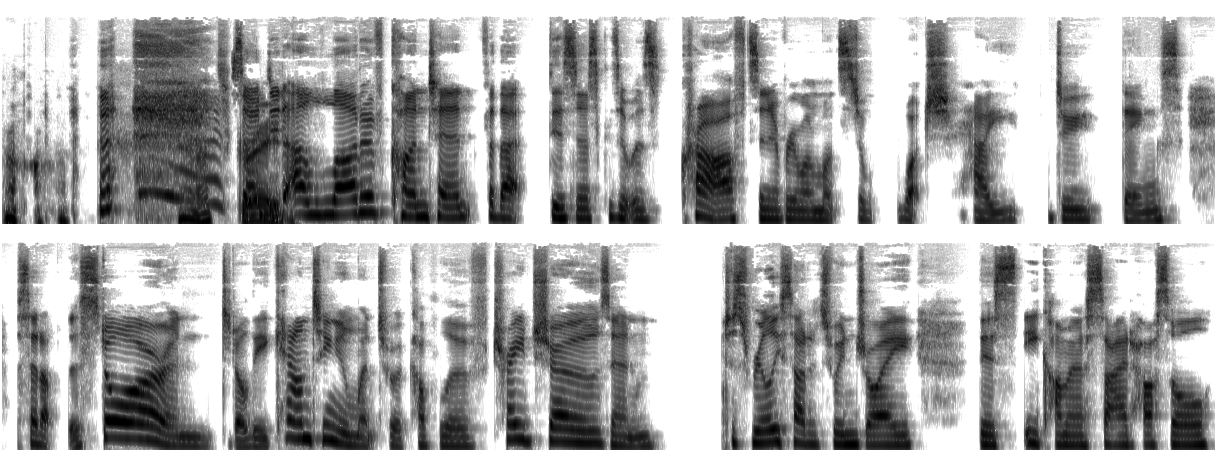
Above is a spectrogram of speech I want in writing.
so I did a lot of content for that business because it was crafts and everyone wants to watch how you do things. Set up the store and did all the accounting and went to a couple of trade shows and just really started to enjoy this e commerce side hustle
